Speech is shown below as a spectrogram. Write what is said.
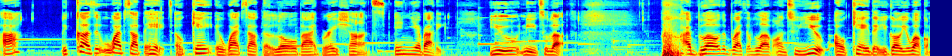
Ah, because it wipes out the hate, okay? It wipes out the low vibrations in your body. You need to love. I blow the breath of love onto you. Okay, there you go. You're welcome.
